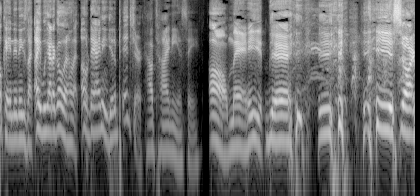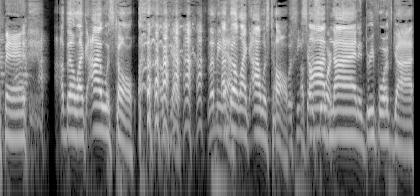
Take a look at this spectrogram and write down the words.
okay. And then he's like, hey, we gotta go. And I'm like, oh dang, I need to get a picture. How tiny is he? Oh man, he yeah, he, he, he is short, man. I felt like I was tall. Okay. Let me I ask. felt like I was tall. Was he a so five short? nine and three fourths guy?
